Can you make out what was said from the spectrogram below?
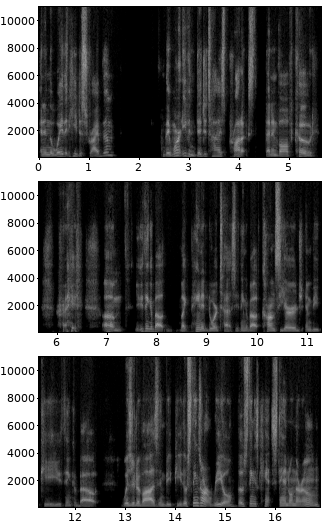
And in the way that he described them, they weren't even digitized products that involved code, right? Um, you think about like painted door tests, you think about concierge MVP, you think about Wizard of Oz MVP. Those things aren't real. Those things can't stand on their own.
